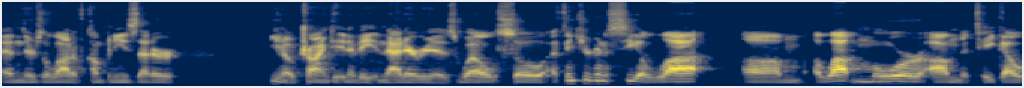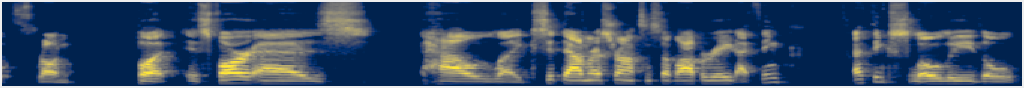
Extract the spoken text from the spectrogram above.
and there's a lot of companies that are, you know, trying to innovate in that area as well. So I think you're going to see a lot, um, a lot more on the takeout front. But as far as how like sit down restaurants and stuff operate, I think I think slowly they'll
